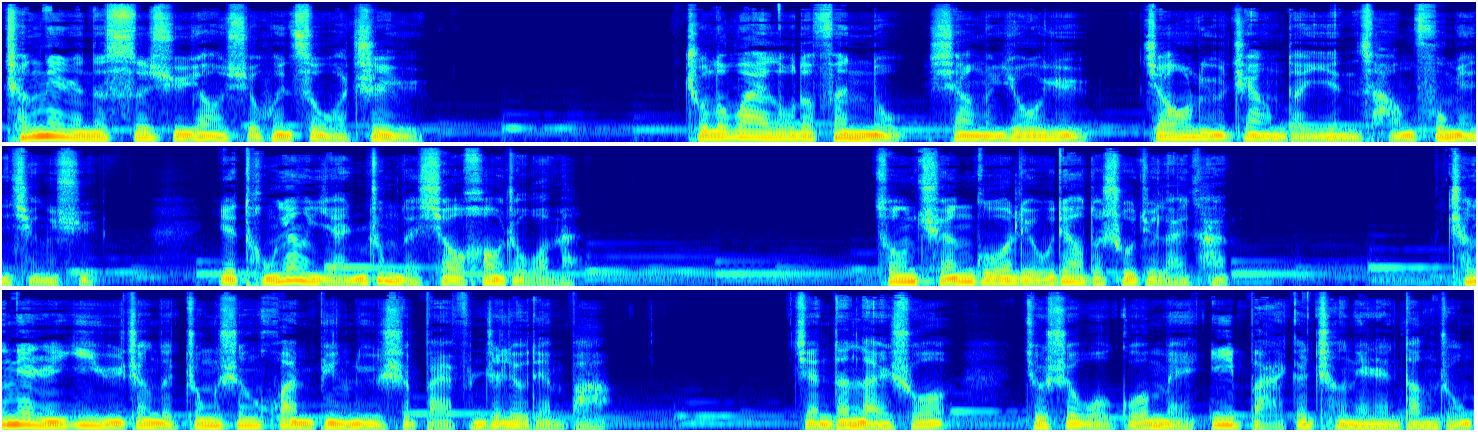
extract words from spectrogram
成年人的思绪要学会自我治愈。除了外露的愤怒，像忧郁、焦虑这样的隐藏负面情绪，也同样严重的消耗着我们。从全国流调的数据来看，成年人抑郁症的终身患病率是百分之六点八。简单来说，就是我国每一百个成年人当中，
